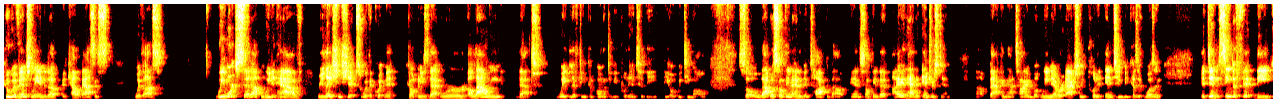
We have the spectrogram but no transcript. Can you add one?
who eventually ended up at Calabasas with us. We weren't set up, and we didn't have relationships with equipment companies that were allowing that weightlifting component to be put into the, the OPT model. So that was something that had been talked about and something that I had had an interest in uh, back in that time, but we never actually put it into because it wasn't, it didn't seem to fit the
